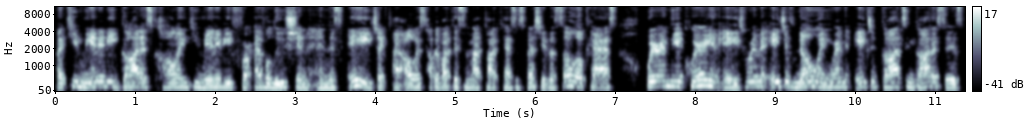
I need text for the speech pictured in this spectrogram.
Like humanity, God is calling humanity for evolution in this age. Like I always talk about this in my podcast, especially the solo cast. We're in the Aquarian age. We're in the age of knowing. We're in the age of gods and goddesses.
